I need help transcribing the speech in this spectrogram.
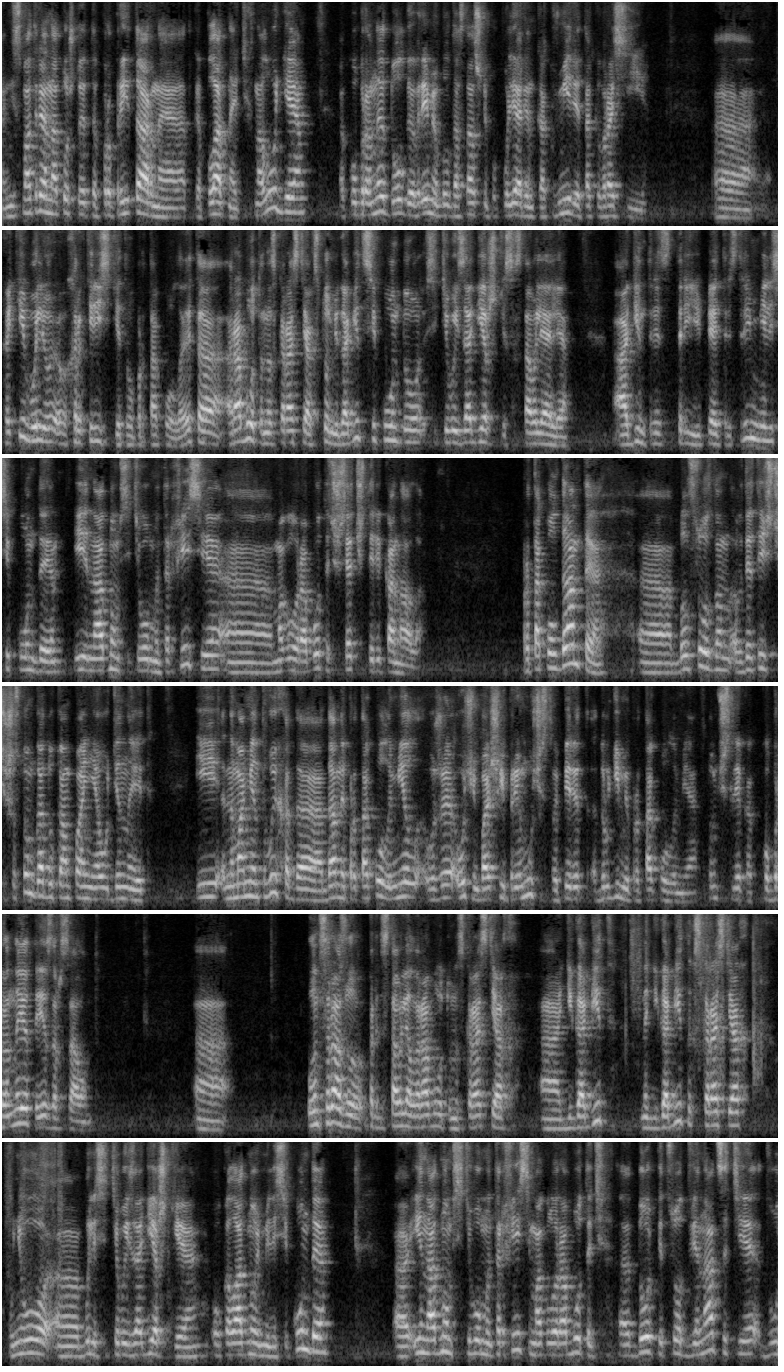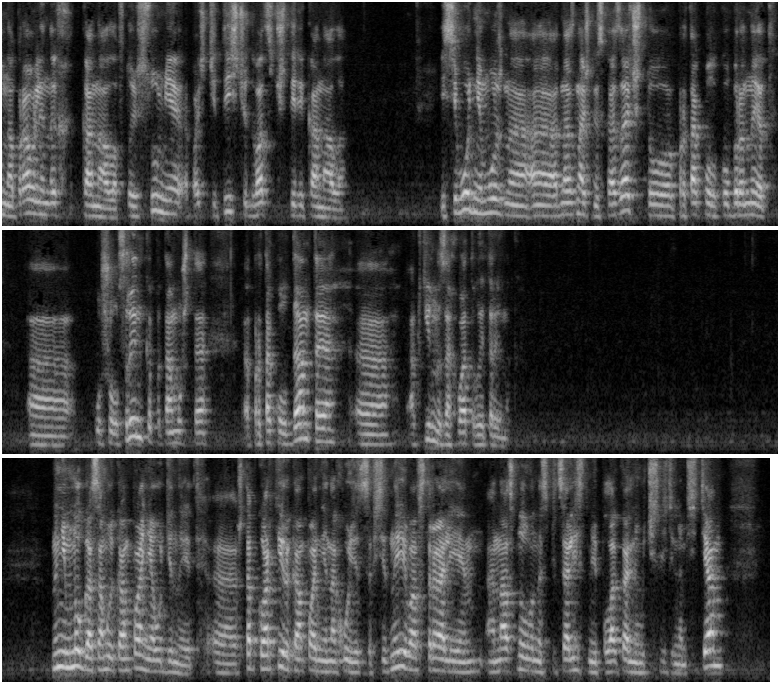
Несмотря на то, что это проприетарная такая платная технология, CobraNet долгое время был достаточно популярен как в мире, так и в России. Какие были характеристики этого протокола? Это работа на скоростях 100 мегабит в секунду, сетевые задержки составляли 1.33, 5.33 миллисекунды, и на одном сетевом интерфейсе э, могло работать 64 канала. Протокол Dante э, был создан в 2006 году компанией Audinate, и на момент выхода данный протокол имел уже очень большие преимущества перед другими протоколами, в том числе как CobraNet и EtherSound. А, он сразу предоставлял работу на скоростях гигабит, на гигабитных скоростях. У него а, были сетевые задержки около 1 миллисекунды, Э, и на одном сетевом интерфейсе могло работать э, до 512 двунаправленных каналов, то есть в сумме почти 1024 канала. И сегодня можно э, однозначно сказать, что протокол CobraNet ушел с рынка, потому что протокол Dante активно захватывает рынок. Ну, немного о самой компании Audinet. Э, штаб-квартира компании находится в Сиднее, в Австралии. Она основана специалистами по локальным вычислительным сетям.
